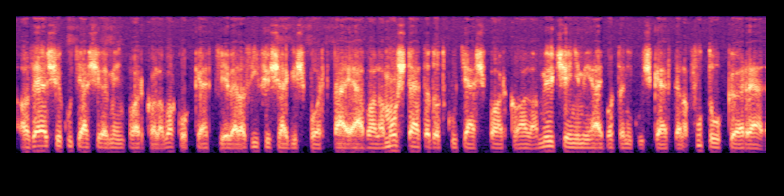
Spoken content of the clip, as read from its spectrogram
az első kutyás élményparkkal, a Vakok kertjével, az ifjúsági sportpályával, a most átadott kutyás parkkal, a Mőcsényi Mihály botanikus kerttel, a futókörrel,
